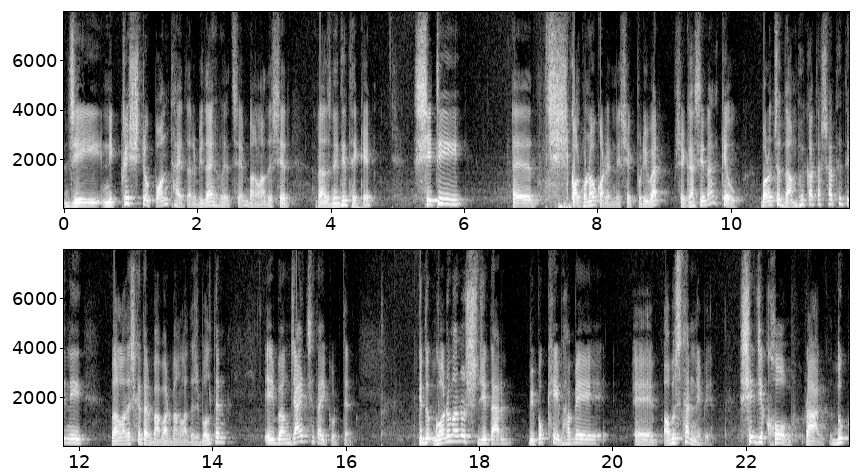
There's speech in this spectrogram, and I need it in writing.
যেই নিকৃষ্ট পন্থায় তার বিদায় হয়েছে বাংলাদেশের রাজনীতি থেকে, সেটি কল্পনাও করেননি শেখ পরিবার, শেখ হাসিনা, কেউ। বরঞ্চ দাম্ভিকতার সাথে তিনি বাংলাদেশকে তার বাবার বাংলাদেশ বলতেন এবং যা ইচ্ছে তাই করতেন। কিন্তু গণমানুষ যে তার বিপক্ষে এভাবে অবস্থান নেবে সেই যে ক্ষোভ, রাগ, দুঃখ,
